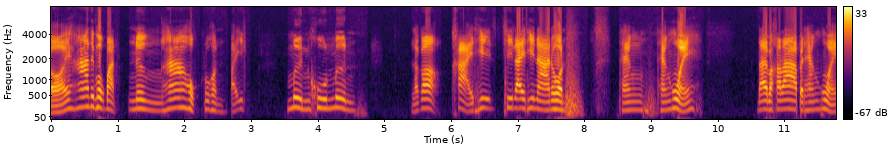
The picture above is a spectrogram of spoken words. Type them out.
ร้อยห้าสิบหกบาทหนึ่งห้าหกทุกคนไปอีกหมื่นคูณหมื่น แล้วก็ขายที่ที่ไร่ที่นาทุกคน แทงแทงหวย ได้บาคาร่าไปแทงหวย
